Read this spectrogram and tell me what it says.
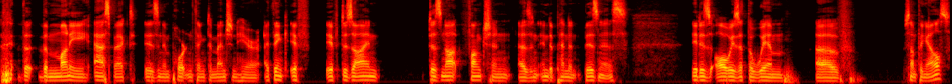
the the money aspect is an important thing to mention here. I think if if design does not function as an independent business, it is always at the whim of something else.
